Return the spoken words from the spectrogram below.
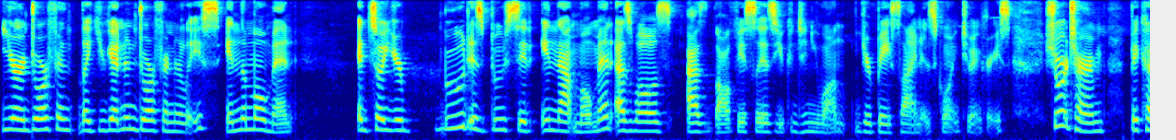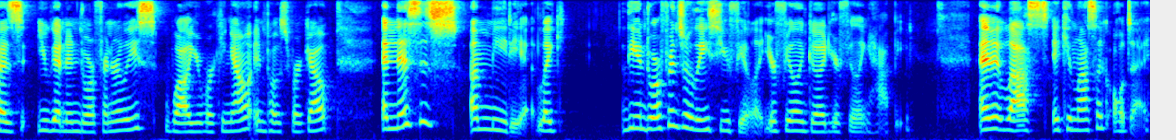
your endorphin, like you get an endorphin release in the moment, and so your mood is boosted in that moment as well as as obviously as you continue on your baseline is going to increase. Short term because you get an endorphin release while you're working out and post workout and this is immediate. Like the endorphins release you feel it. You're feeling good. You're feeling happy. And it lasts it can last like all day.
